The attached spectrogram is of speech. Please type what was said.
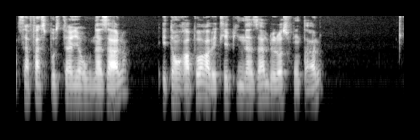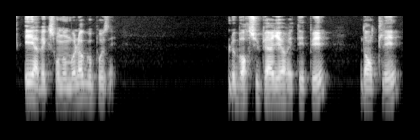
Sa face postérieure ou nasale est en rapport avec l'épine nasale de l'os frontal et avec son homologue opposé. Le bord supérieur est épais, dentelé,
